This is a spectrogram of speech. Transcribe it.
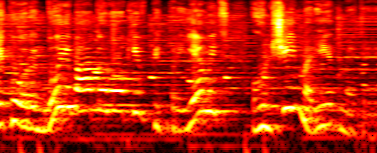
яку орендує багато років підприємець Гульчій Марія Дмитрівна.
